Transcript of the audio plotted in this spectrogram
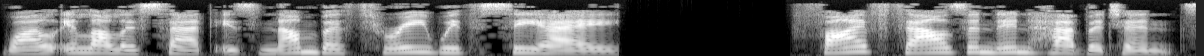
while Ilulissat is number 3 with ca. 5,000 inhabitants.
